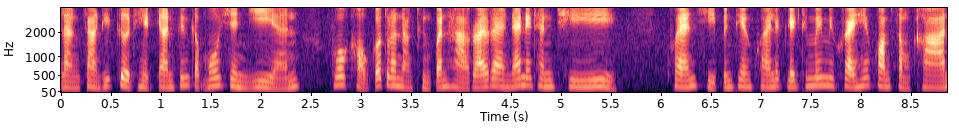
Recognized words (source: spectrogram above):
หลังจากที่เกิดเหตุการณ์ขึ้นกับโมเฉียนเหยียน พวกเขาก็ตระหนักถึงปัญหาร้ายแรงได้ในทันที แคว้นฉีเป็นเพียงแคว้นเล็ก ๆ ที่ไม่มีใครให้ความสำคัญ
